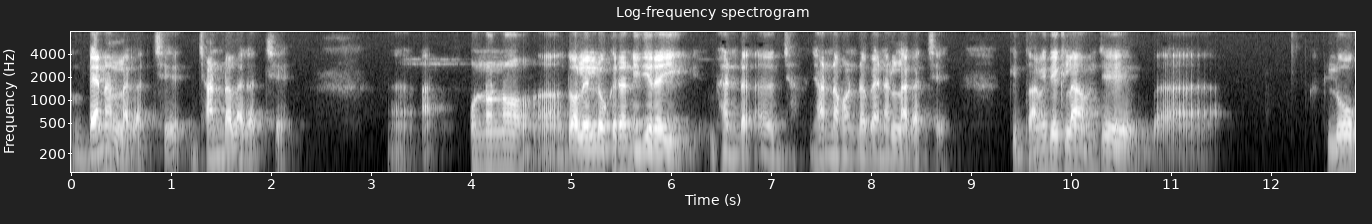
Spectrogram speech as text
ব্যানার লাগাচ্ছে, ঝান্ডা লাগাচ্ছে অন্যান্য দলের লোকেরা নিজেরাই ভ্যান্ডা ঝান্ডা ফান্ডা ব্যানার লাগাচ্ছে। কিন্তু আমি দেখলাম যে লোক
